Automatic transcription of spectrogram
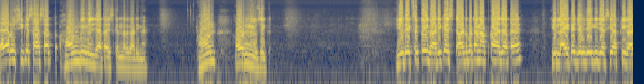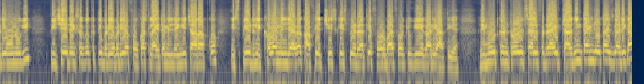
और उसी के साथ साथ हॉर्न भी मिल जाता है इसके अंदर गाड़ी में। हॉर्न और म्यूज़िक ये देख सकते हो गाड़ी का स्टार्ट बटन आपका आ जाता है। ये लाइटें जल जाएगी जैसी आपकी गाड़ी ऑन होगी। पीछे देख सकते हो, कितनी बढ़िया बढ़िया फोकस लाइटें मिल जाएँगी। चार आपको स्पीड लिखा हुआ मिल जाएगा। काफ़ी अच्छी इसकी स्पीड रहती है फोर बाय फोर क्योंकि ये गाड़ी आती है। Remote control self drive charging time जो होता है इस गाड़ी का,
